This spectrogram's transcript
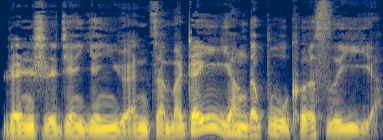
人世间姻缘怎么这样的不可思议呀？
